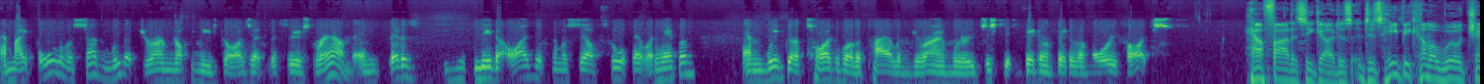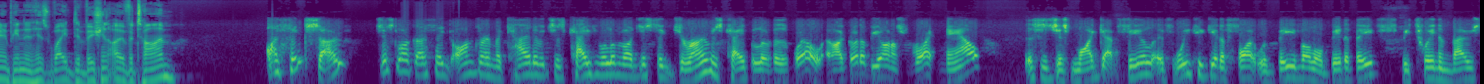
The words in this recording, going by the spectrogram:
And mate, all of a sudden we got Jerome knocking these guys out the first round, and that is neither Isaac nor myself thought that would happen. And we've got a tiger by the tail in Jerome where he just gets better and better the more he fights. How far does he go? Does does he become a world champion in his weight division over time? I think so. Just like I think Andre Mikhailovich is capable of it, I just think Jerome is capable of it as well. And I've got to be honest, right now, this is just my gut feel. If we could get a fight with Bivol or Better Beterbiev, between them, those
